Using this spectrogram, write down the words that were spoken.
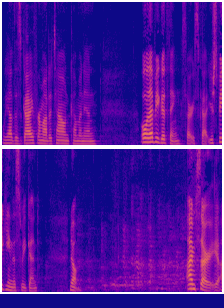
We have this guy from out of town coming in. Oh, that'd be a good thing. Sorry, Scott. You're speaking this weekend. No. I'm sorry, yeah.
